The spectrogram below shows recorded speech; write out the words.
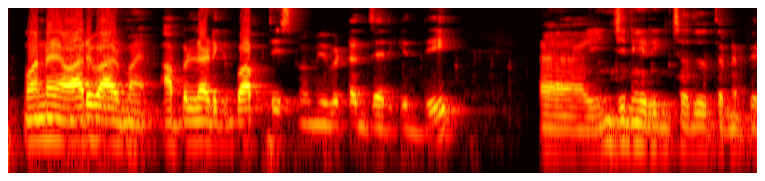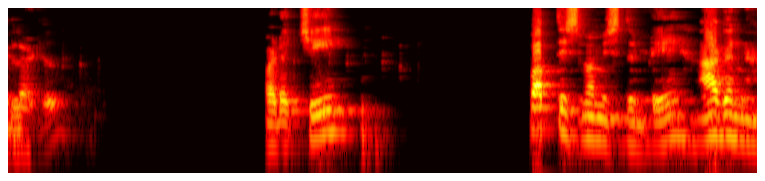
మొన్న వారి వారి ఆ పిల్లాడికి బాప్తిస్మం ఇవ్వటం జరిగింది. ఇంజనీరింగ్ చదువుతున్న పిల్లాడు. వాడు వచ్చి బాప్తిస్మం ఇస్తుంటే ఆగన్నా.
